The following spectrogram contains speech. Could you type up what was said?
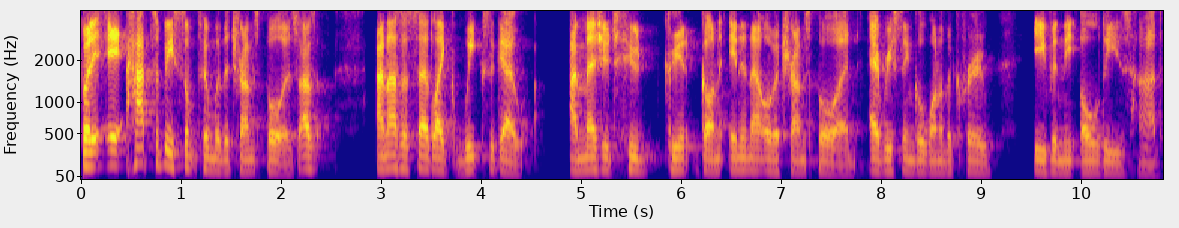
but it, it had to be something with the transporters. As and as i said like weeks ago I measured who'd gone in and out of a transport, and every single one of the crew, even the oldies, had.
